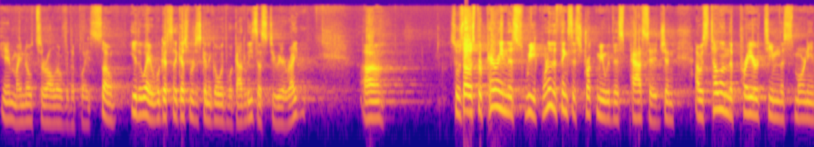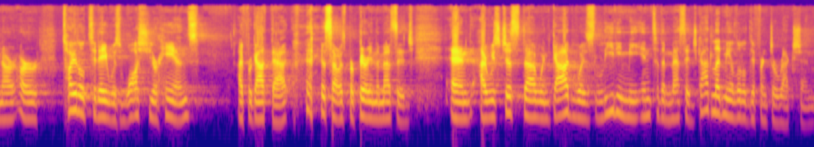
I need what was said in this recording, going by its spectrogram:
and my notes are all over the place. So either way, I guess, I guess we're just going to go with what God leads us to here, right? Uh, so as I was preparing this week, one of the things that struck me with this passage, and I was telling the prayer team this morning, our, our title today was "Wash Your Hands." I forgot that as I was preparing the message. And I was just, uh, when God was leading me into the message, God led me a little different direction.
